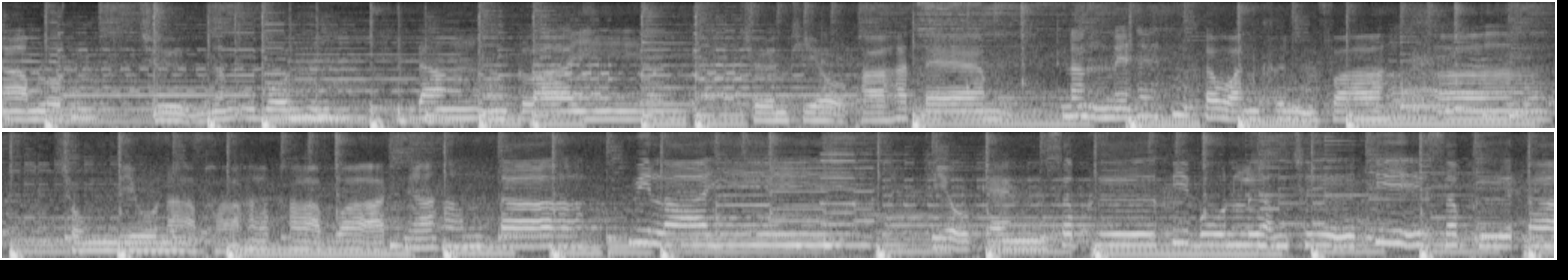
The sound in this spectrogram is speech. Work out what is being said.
งามล้น ชื่อเมืองอุบล ดังไกล เชิญเที่ยวพาแต้ม นั่งแนมตะวันขึ้นฟ้า ชมวิวหน้าผาภาพวาดงามตาวิไลเที่ยวแก่งสะพือพี่บูนเรื่องชื่อที่สะพือตา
